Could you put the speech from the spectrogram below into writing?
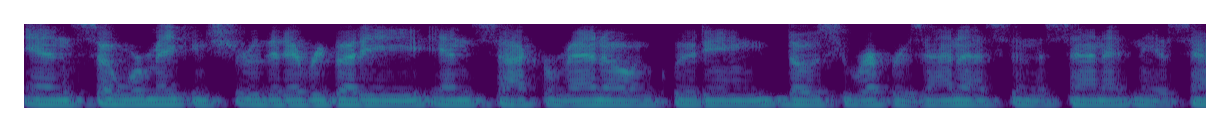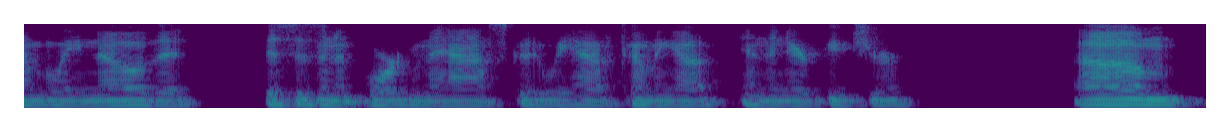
And so we're making sure that everybody in Sacramento, including those who represent us in the Senate and the Assembly know that this is an important ask that we have coming up in the near future. Um,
